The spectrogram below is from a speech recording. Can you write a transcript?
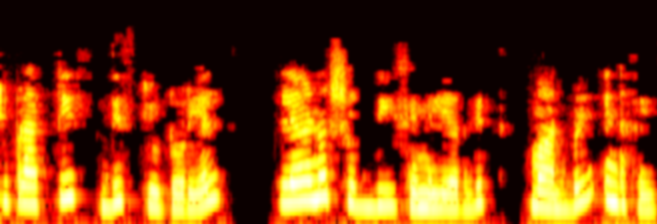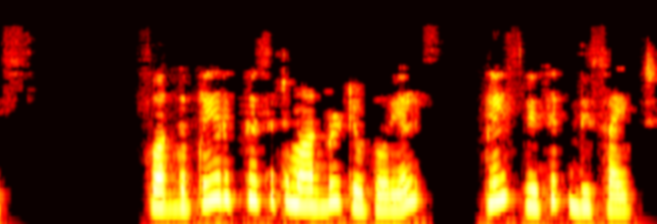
To practice this tutorial, learner should be familiar with Marble interface. For the prerequisite Marble tutorials, please visit this site.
